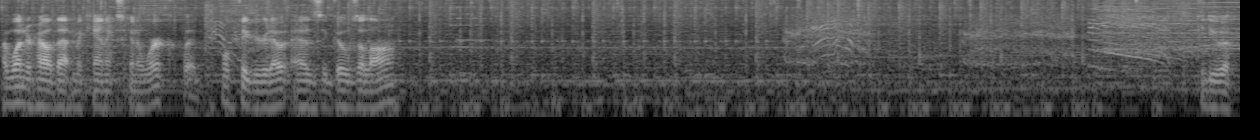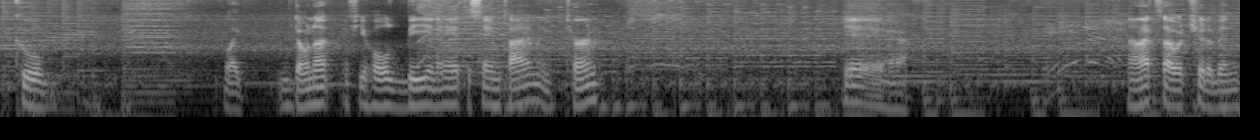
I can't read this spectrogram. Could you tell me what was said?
I wonder how that mechanic's gonna work, but we'll figure it out as it goes along. Do a cool, like, donut if you hold B and A at the same time and turn. Yeah. Now that's how it should have been.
